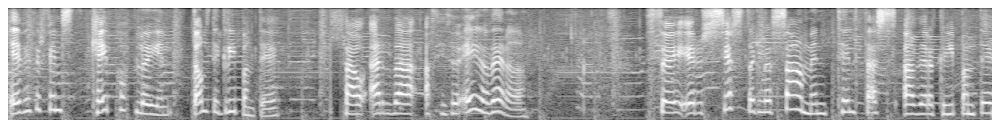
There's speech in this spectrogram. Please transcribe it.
Ef ykkur finnst K-pop lögin daldi grýpandi þá er það af því þau eiga að vera það. Þau eru sérstaklega samin til þess að vera grýpandi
